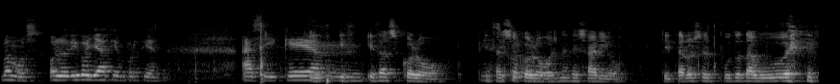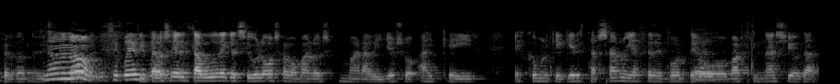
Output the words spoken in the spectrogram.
vamos, os lo digo ya 100%. Así que... Id, mm, id al psicólogo. Id al psicólogo. es necesario. Quitaros el puto tabú de... Perdón. No, no, no, se puede- Quitaros el tabú de que el psicólogo es algo malo. Es maravilloso. Hay que ir. Es como el que quiere estar sano y hace deporte o va al gimnasio o tal.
